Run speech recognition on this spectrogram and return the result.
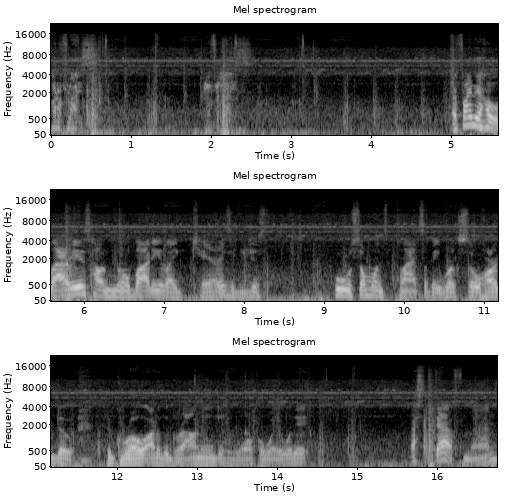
Butterflies. I find it hilarious how nobody, like, cares if you just pull someone's plants that they work so hard to, to grow out of the ground and just walk away with it. That's death, man.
